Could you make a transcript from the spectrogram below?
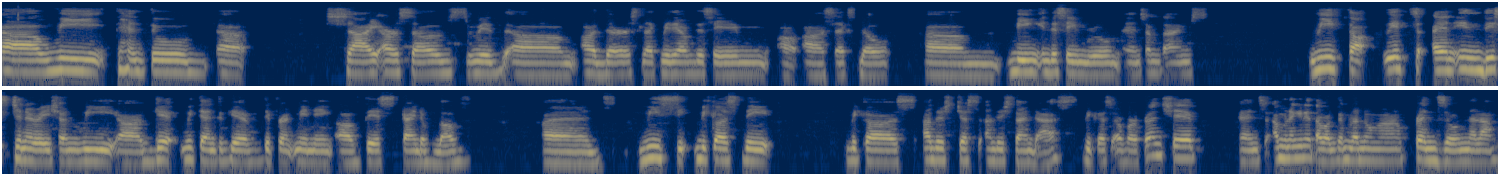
uh, we tend to uh, shy ourselves with um, others like we have the same uh, sex though um, being in the same room and sometimes we thought it's and in this generation we uh, get we tend to give different meaning of this kind of love and we see because they because others just understand us because of our friendship And amo nang ginatawag na plano nga friend zone na lang.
